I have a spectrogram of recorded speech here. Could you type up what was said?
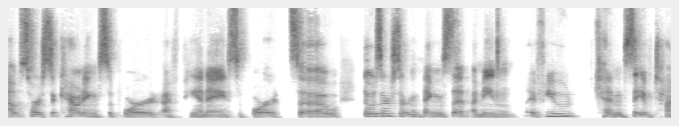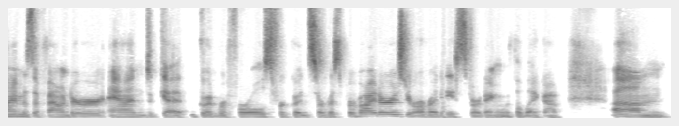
outsourced accounting support, FP&A support. So those are certain things that I mean, if you can save time as a founder and get good referrals for good service providers, you're already starting with a leg up. Um,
